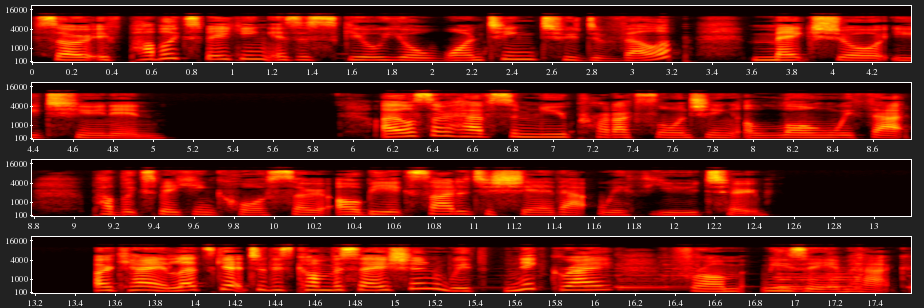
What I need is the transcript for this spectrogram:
So if public speaking is a skill you're wanting to develop, make sure you tune in. I also have some new products launching along with that public speaking course, so I'll be excited to share that with you too. Okay, let's get to this conversation with Nick Gray from Museum Hack.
